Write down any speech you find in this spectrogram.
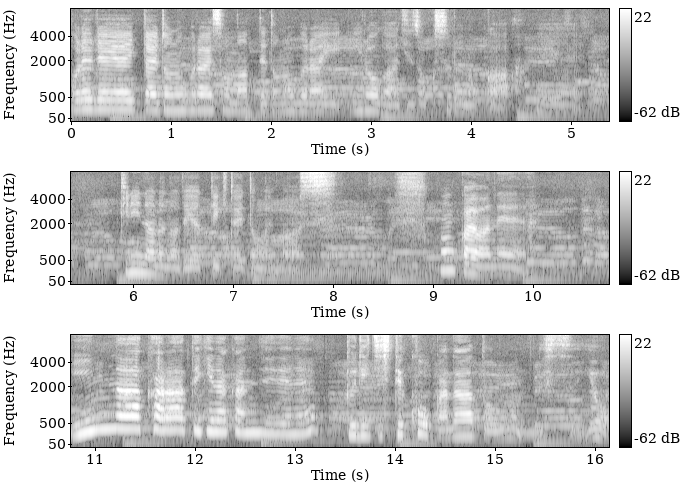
これで一体どのぐらい染まってどのぐらい色が持続するのか、えー気になるのでやっていきたいと思います。今回はねインナーカラー的な感じでねブリーチしてこうかなと思うんですよ。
